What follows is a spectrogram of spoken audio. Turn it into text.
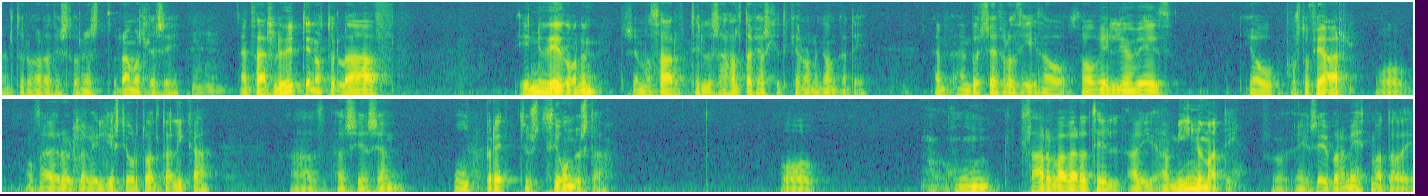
heldur var það fyrst og fremst rámasleysi mm -hmm. en það er hluti náttúrulega af innviðunum sem að þarf til þess að halda fjarskiptakerfunum gangandi en, en sér frá því þá, þá viljum við hjá post og fjár og, og það er örgulega vilja stjórnvalda líka að það sé sem útbreyttust þjónusta og hún þarf að vera til að, að mínu mati svo ég segi bara mitt mat á því.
